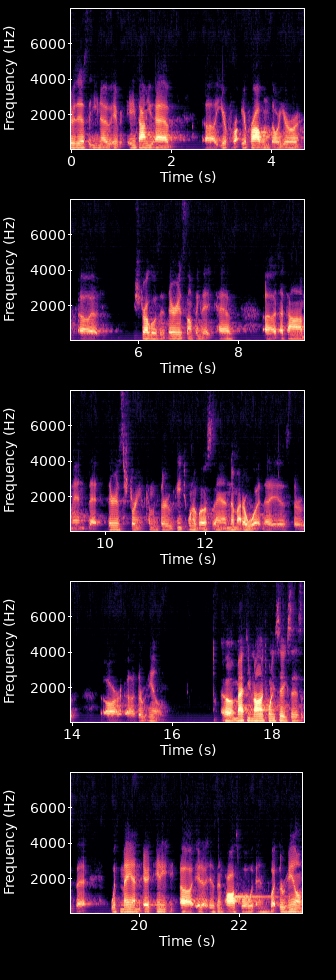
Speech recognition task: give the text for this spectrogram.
through this that you know anytime you have uh, your your problems or your uh, struggles that there is something that has uh, a time and that there is strength coming through each one of us and no matter what that is through our uh, through him. Uh, Matthew 9 26 says that with man any uh, it is impossible and but through him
